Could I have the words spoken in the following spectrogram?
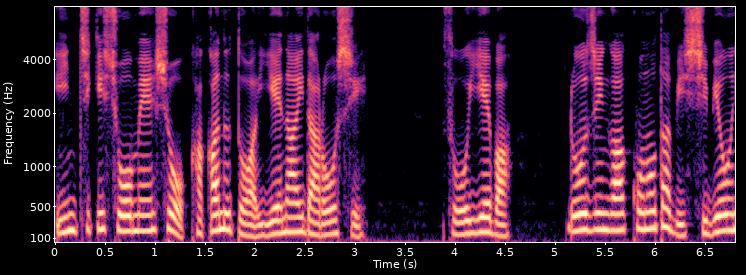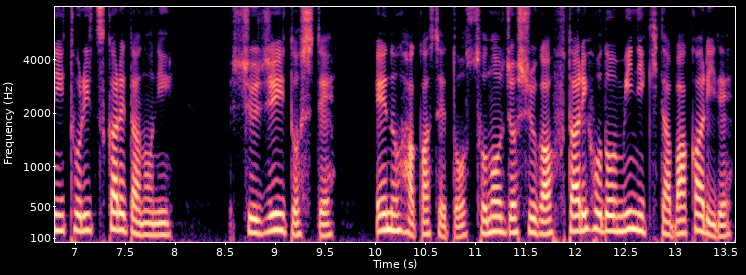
インチキ証明書を書かぬとは言えないだろうし、そういえば、老人がこの度死病に取りつかれたのに、主治医として N 博士とその助手が二人ほど見に来たばかりで、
